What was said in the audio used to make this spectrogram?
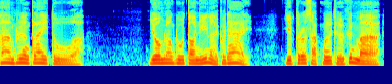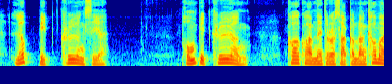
ข้ามเรื่องใกล้ตัว โยมลองดูตอนนี้เลยก็ได้ หยิบโทรศัพท์มือถือขึ้นมา แล้วปิดเครื่องเสีย ผมปิดเครื่อง ข้อความในโทรศัพท์กำลังเข้ามา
